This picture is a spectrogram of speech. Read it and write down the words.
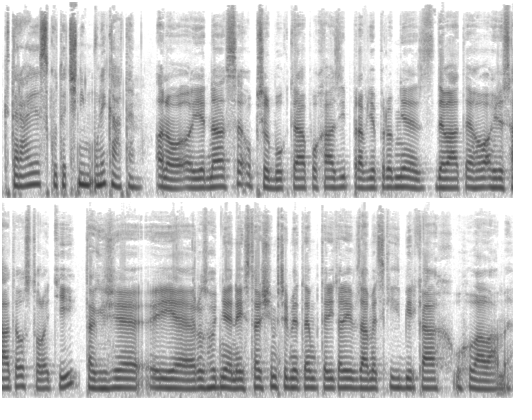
která je skutečným unikátem. Ano, jedná se o přilbu, která pochází pravděpodobně z 9. až 10. století, takže je rozhodně nejstarším předmětem, který tady v zámeckých sbírkách uchováváme.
